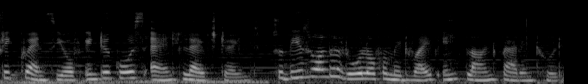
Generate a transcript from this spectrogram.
frequency of intercourse, and lifestyle. So, these are all the role of a midwife in Planned Parenthood.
